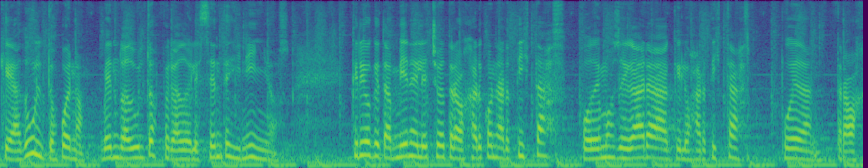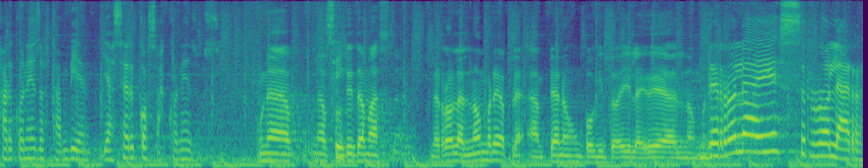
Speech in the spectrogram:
que adultos. Bueno, vendo adultos, pero adolescentes y niños. Creo que también el hecho de trabajar con artistas, podemos llegar a que los artistas puedan trabajar con ellos también y hacer cosas con ellos. Una, una puntita más. ¿Me rola el nombre? Amplia- Amplianos un poquito ahí la idea del nombre. De rola es rolar,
